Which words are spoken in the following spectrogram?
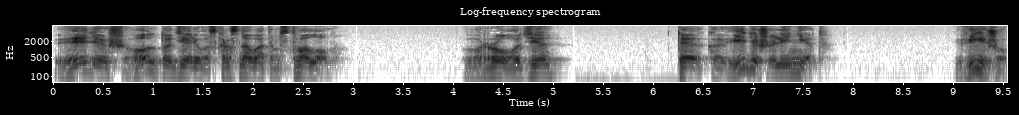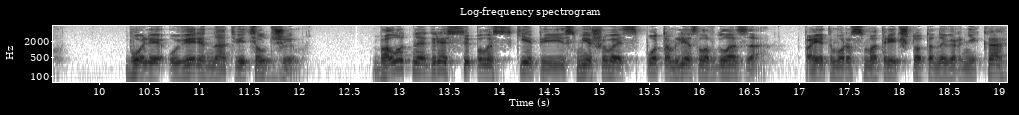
«Видишь, вон то дерево с красноватым стволом?» «Вроде». «Так видишь или нет?» «Вижу», – более уверенно ответил Джим. Болотная грязь сыпалась с кепи и, смешиваясь с потом, лезла в глаза, поэтому рассмотреть что-то наверняка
